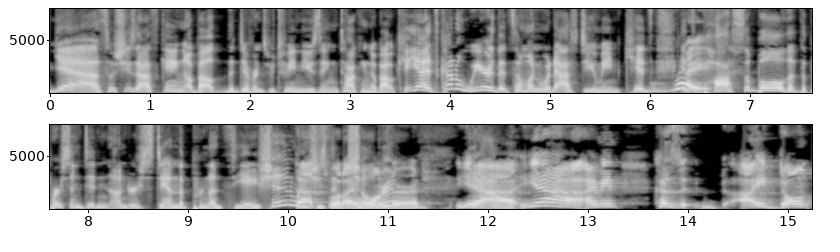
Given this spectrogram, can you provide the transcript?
Yeah. So she's asking about the difference between using talking about kids. Yeah, it's kind of weird that someone would ask, "Do you mean kids?" Right. It's possible that the person didn't understand the pronunciation when she That's said what I children. wondered. Yeah, yeah. I mean, because I don't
